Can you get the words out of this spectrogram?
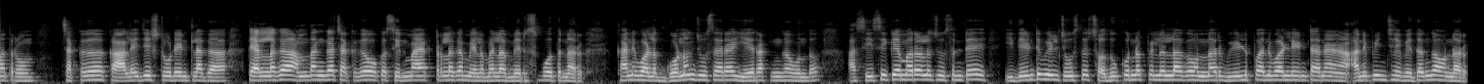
మాత్రం చక్కగా కాలేజీ స్టూడెంట్ లాగా తెల్లగా అందంగా చక్కగా ఒక సినిమా యాక్టర్లాగా మెలమెల మెరిసిపోతున్నారు. కానీ వాళ్ళ గుణం చూసారా? ఏ రకంగా ఉందో? ఆ సీసీ కెమెరాలో చూస్తుంటే ఇదేంటి వీళ్ళు చూస్తే చదువుకున్న పిల్లల్లాగా ఉన్నారు వీళ్ళు పని వాళ్ళు ఏంటని అనిపించే విధంగా ఉన్నారు.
